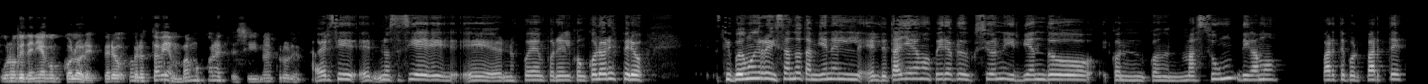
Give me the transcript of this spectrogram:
uno que tenía con colores, pero, pero está bien, vamos con este, sí, no hay problema. A ver si, eh, no sé si eh, eh, nos pueden poner el con colores, pero si podemos ir revisando también el, el detalle, vamos a pedir a producción, ir viendo con, con, más zoom, digamos, parte por parte,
